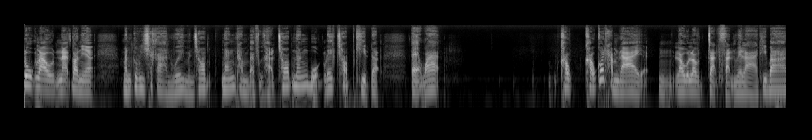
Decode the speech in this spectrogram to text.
ลูกเราณตอนเนี้ย มันก็วิชาการเว้ยมันชอบนั่งทำแบบฝึกหัดชอบนั่งบวกเลขชอบคิดอะแต่ว่า เขาเขาก็ทำได้เราเราจัดสรรเวลาที่บ้าน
